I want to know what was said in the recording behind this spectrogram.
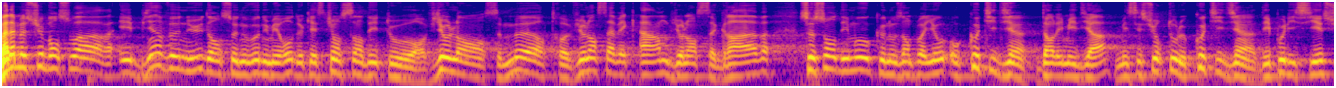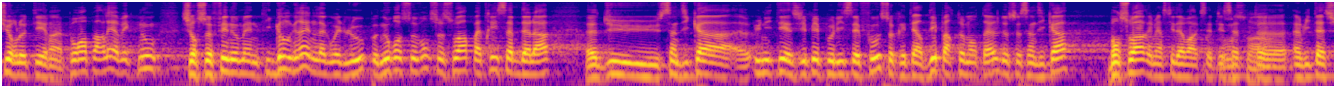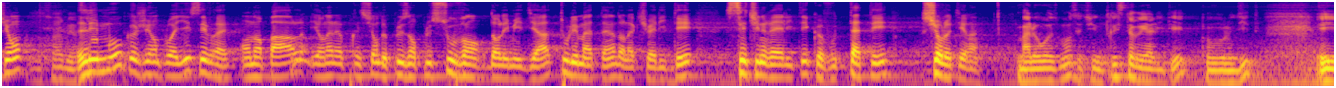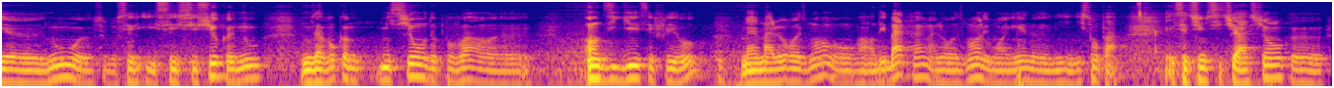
Madame, Monsieur, bonsoir et bienvenue dans ce nouveau numéro de Questions sans détour. Violence, meurtre, violence avec armes, violence grave, ce sont des mots que nous employons au quotidien dans les médias, mais c'est surtout le quotidien des policiers sur le terrain. Pour en parler avec nous sur ce phénomène qui gangrène la Guadeloupe, nous recevons ce soir Patrice Abdallah euh, du syndicat euh, Unité SGP Police FO, secrétaire départemental de ce syndicat. Bonsoir et merci d'avoir accepté cette euh, invitation. les mots que j'ai employés, c'est vrai, on en parle et on a l'impression de plus en plus souvent dans les médias, tous les matins, dans l'actualité. C'est une réalité que vous tâtez sur le terrain. Malheureusement, c'est une triste réalité, comme vous le dites. Et euh, nous, euh, c'est sûr que nous, nous avons comme mission de pouvoir endiguer ces fléaux, mais malheureusement, on va en débattre, hein, malheureusement, les moyens n'y sont pas. Et c'est une situation que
